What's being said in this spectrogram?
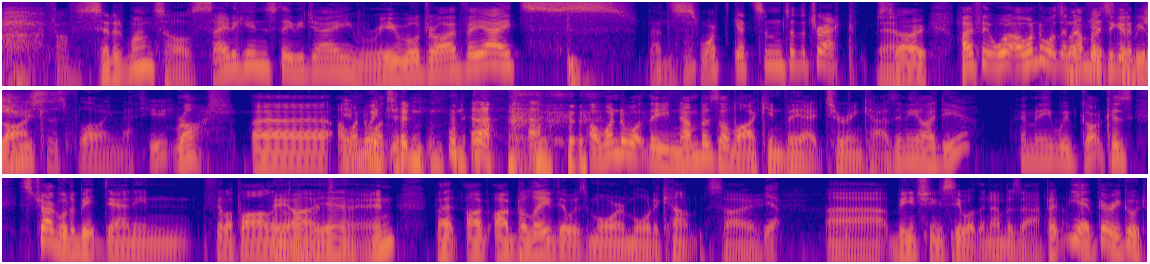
if I've said it once, I'll say it again. Stevie J, rear wheel drive V8s. That's what gets them to the track. So hopefully, well, I wonder what the numbers are going to be like. Juices flowing, Matthew. Right. Uh, I In wonder what. The, I wonder what the numbers are like in V8 touring cars. Any idea how many we've got? Because struggled a bit down in Phillip Island on the Yeah, yeah. return, but I, I believe there was more and more to come. So Yep. Uh, be interesting to see what the numbers are. But yeah, very good.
